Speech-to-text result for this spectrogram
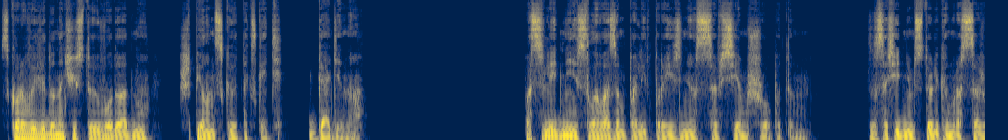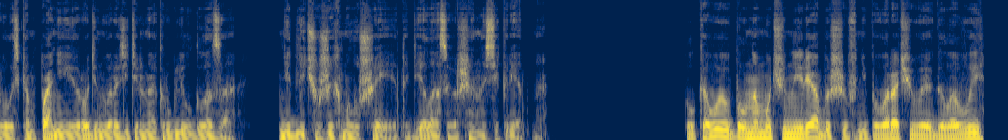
«Скоро выведу на чистую воду одну шпионскую, так сказать, гадину. Последние слова замполит произнес совсем шепотом. За соседним столиком рассаживалась компания, и Родин выразительно округлил глаза. Не для чужих малышей это дело, а совершенно секретно. Полковой уполномоченный Рябышев, не поворачивая головы,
